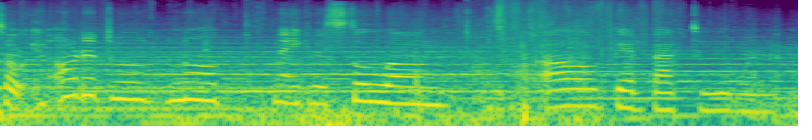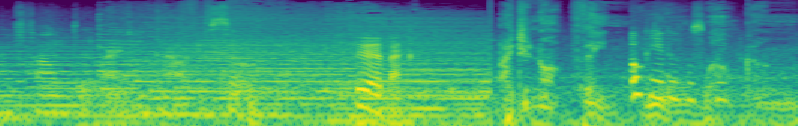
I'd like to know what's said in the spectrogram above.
So, in order to not make this too long, I'll get back to you when I found the right encounter. So, be right back. I do not think Okay, that was welcome.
